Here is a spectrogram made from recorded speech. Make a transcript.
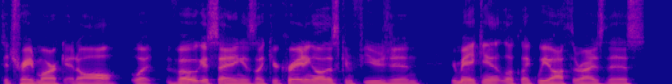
to trademark at all. What Vogue is saying is like you're creating all this confusion. You're making it look like we authorize this.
